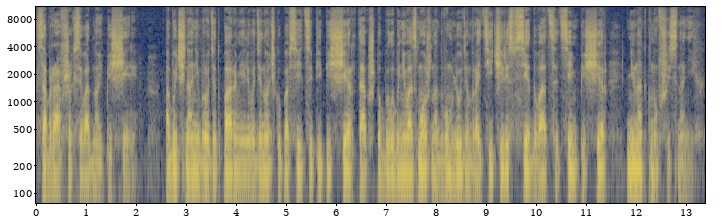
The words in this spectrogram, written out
собравшихся в одной пещере. Обычно они бродят парами или в одиночку по всей цепи пещер, так что было бы невозможно двум людям пройти через все 27 пещер, не наткнувшись на них.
